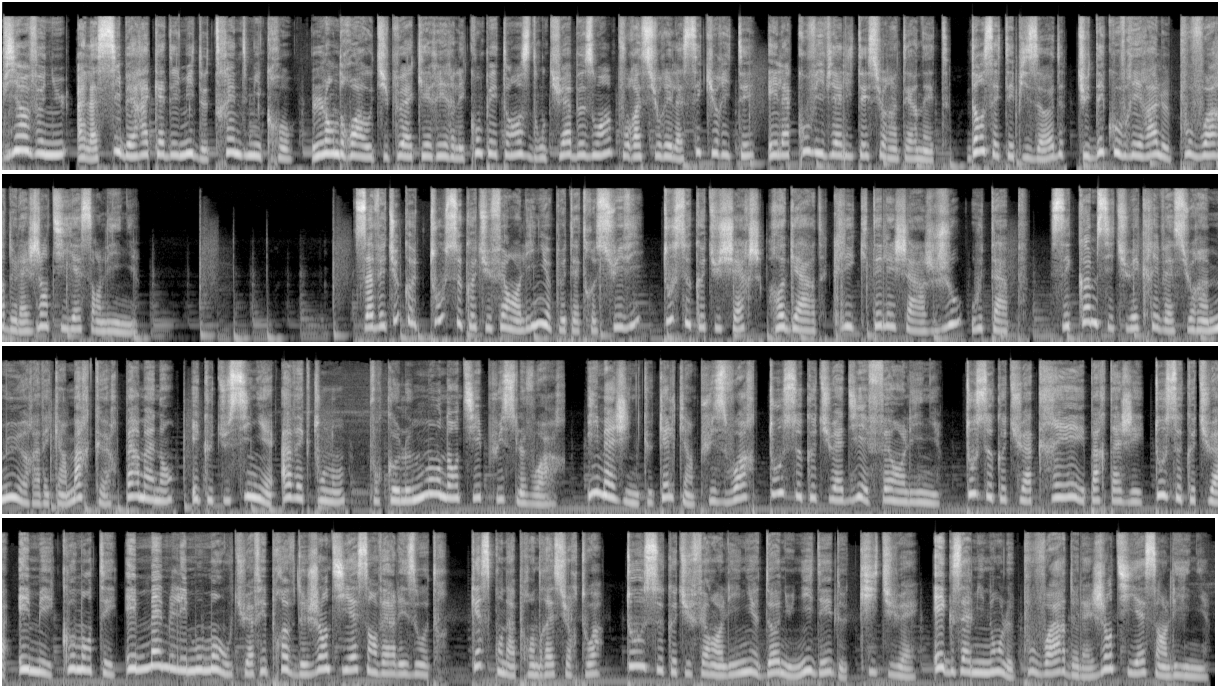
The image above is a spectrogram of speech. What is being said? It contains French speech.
Bienvenue à la Cyberacadémie de Trend Micro, l'endroit où tu peux acquérir les compétences dont tu as besoin pour assurer la sécurité et la convivialité sur Internet. Dans cet épisode, tu découvriras le pouvoir de la gentillesse en ligne. Savais-tu que tout ce que tu fais en ligne peut être suivi? Tout ce que tu cherches, regarde, clique, télécharge, joue ou tape. C'est comme si tu écrivais sur un mur avec un marqueur permanent et que tu signais avec ton nom pour que le monde entier puisse le voir. Imagine que quelqu'un puisse voir tout ce que tu as dit et fait en ligne, tout ce que tu as créé et partagé, tout ce que tu as aimé, commenté, et même les moments où tu as fait preuve de gentillesse envers les autres. Qu'est-ce qu'on apprendrait sur toi? Tout ce que tu fais en ligne donne une idée de qui tu es. Examinons le pouvoir de la gentillesse en ligne.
